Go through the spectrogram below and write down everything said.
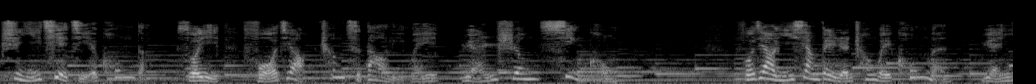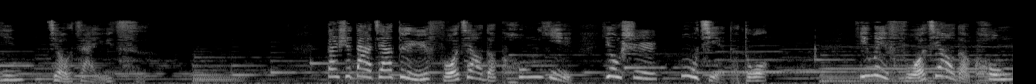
是一切皆空的。所以佛教称此道理为原生性空。佛教一向被人称为空门，原因就在于此。但是大家对于佛教的空义又是误解的多，因为佛教的空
